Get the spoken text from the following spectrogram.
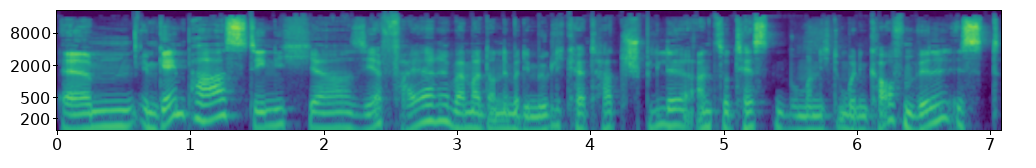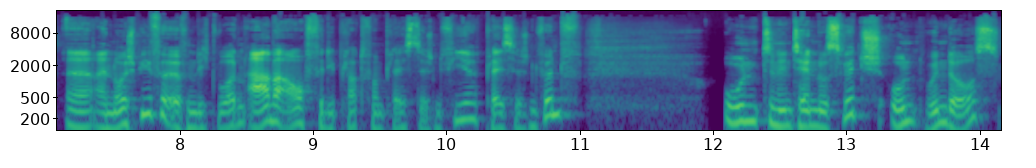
Ähm, Im Game Pass, den ich ja sehr feiere, weil man dann immer die Möglichkeit hat, Spiele anzutesten, wo man nicht unbedingt kaufen will, ist äh, ein neues Spiel veröffentlicht worden, aber auch für die Plattform PlayStation 4, PlayStation 5 und Nintendo Switch und Windows.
